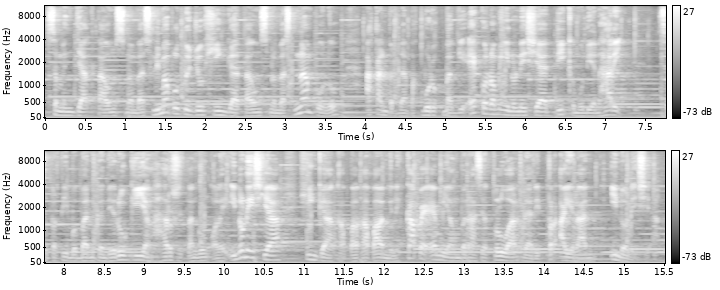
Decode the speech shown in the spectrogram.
semenjak tahun 1957 hingga tahun 1960 akan berdampak buruk bagi ekonomi Indonesia di kemudian hari, seperti beban ganti rugi yang harus ditanggung oleh Indonesia hingga kapal-kapal milik KPM yang berhasil keluar dari perairan Indonesia.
